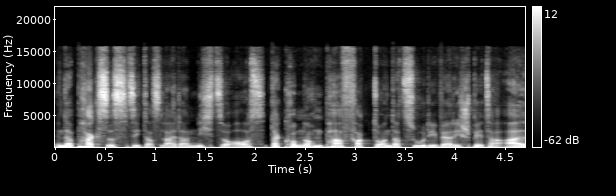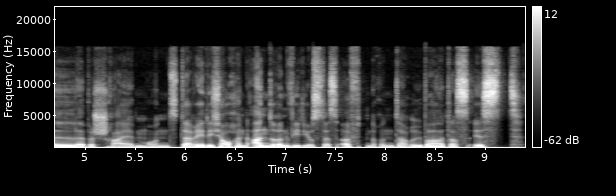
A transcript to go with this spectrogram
In der Praxis sieht das leider nicht so aus. Da kommen noch ein paar Faktoren dazu, die werde ich später alle beschreiben. Und da rede ich auch in anderen Videos des Öfteren darüber. Das ist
